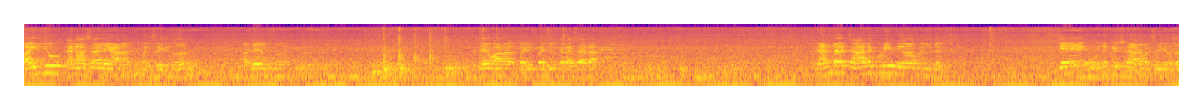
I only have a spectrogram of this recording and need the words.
ബൈജു കലാശാലയാണ് മത്സരിക്കുന്നത്. അദ്ദേഹം അദ്ദേഹമാണ് ബൈജു കലാശാല. രണ്ട് ചാലക്കുടി നിയോജകമണ്ഡലത്തിൽ കെ ഉണ്ണികൃഷ്ണനാണ് മത്സരിക്കുന്നത്.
